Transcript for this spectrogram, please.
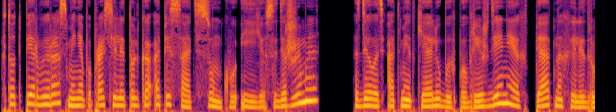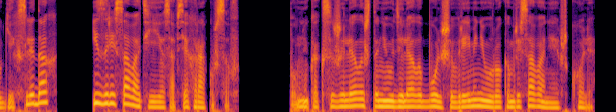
В тот первый раз меня попросили только описать сумку и ее содержимое, сделать отметки о любых повреждениях, пятнах или других следах и зарисовать ее со всех ракурсов. Помню, как сожалела, что не уделяла больше времени урокам рисования в школе.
